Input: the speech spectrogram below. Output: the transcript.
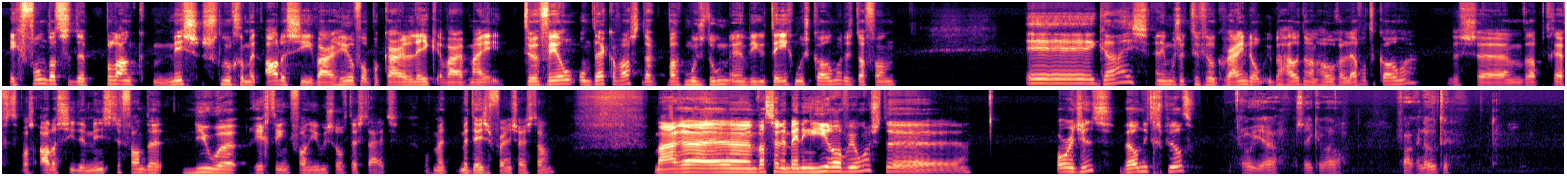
Ik vond dat ze de plank missloegen met Odyssey, waar heel veel op elkaar leek, waar het mij te veel ontdekken was. Dat, wat ik moest doen en wie tegen moest komen. Dus ik dacht van, eh, guys. En ik moest ook te veel grinden om überhaupt naar een hoger level te komen. Dus uh, wat dat betreft was Odyssey de minste van de nieuwe richting van Ubisoft destijds. Of met, met deze franchise dan. Maar uh, wat zijn de meningen hierover, jongens? De Origins, wel niet gespeeld? Oh ja, zeker wel van genoten.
